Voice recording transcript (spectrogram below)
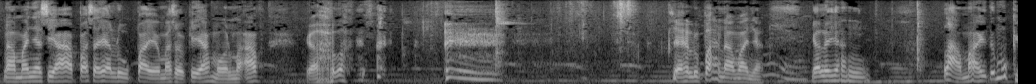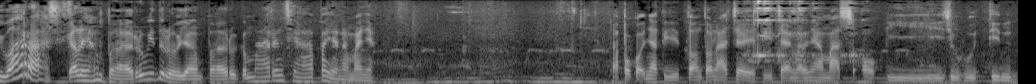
namanya siapa saya lupa ya Mas Oki ya. Mohon maaf. Apa. saya lupa namanya. Kalau yang lama itu Mugi Waras. Kalau yang baru itu loh, yang baru kemarin siapa ya namanya? Nah pokoknya ditonton aja ya di channelnya Mas Obi Zuhudin.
